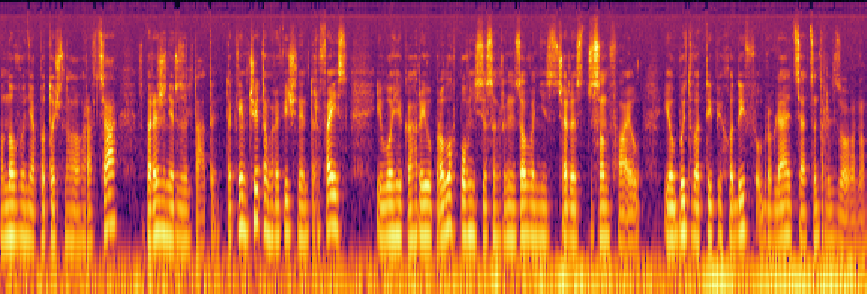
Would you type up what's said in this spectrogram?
оновлення поточного гравця, збереження результати. Таким чином, графічний інтерфейс і логіка гри у пролог повністю синхронізовані через JSON файл, і обидва типи ходів обробляються централізовано.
